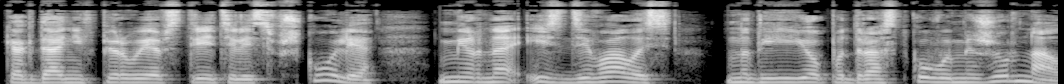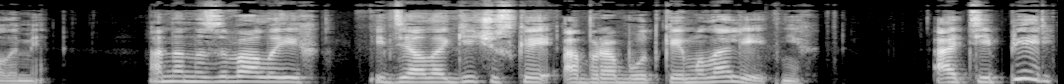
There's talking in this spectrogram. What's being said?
Когда они впервые встретились в школе, Мирна издевалась над ее подростковыми журналами. Она называла их идеологической обработкой малолетних. А теперь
